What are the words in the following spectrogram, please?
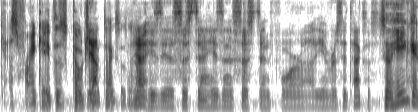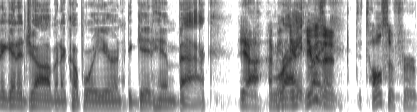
guess Frank Haith is coaching Yep. at Texas now. Yeah, he's the assistant. He's an assistant for uh, the University of Texas. So he's gonna get a job in a couple of years to get him back. Yeah, I mean, he- Right, he, was like- at Tulsa for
